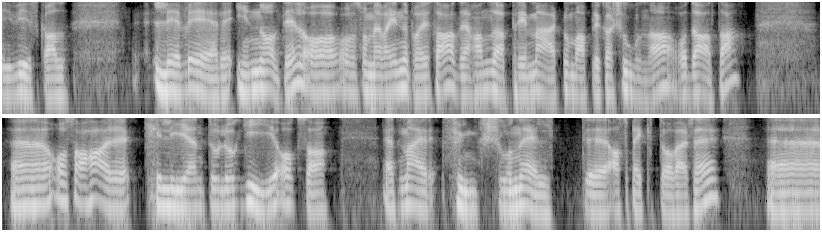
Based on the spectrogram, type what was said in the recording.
de vi skal levere innhold til. Og, og som jeg var inne på i stad, det handler primært om applikasjoner og data. Uh, og så har klientologi også et mer funksjonelt uh, aspekt over seg. Eh,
